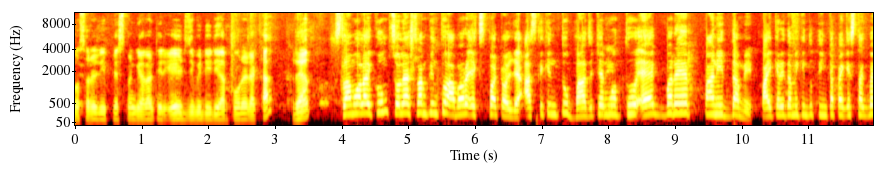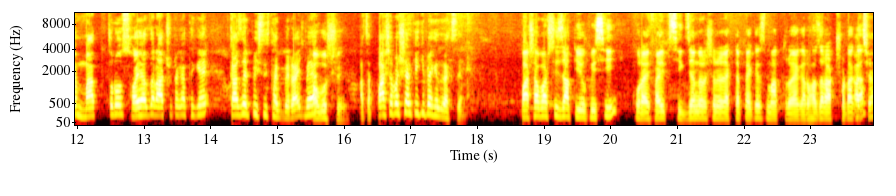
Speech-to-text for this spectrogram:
বছরের রিপ্লেসমেন্ট গ্যারান্টির এইট জিবি ডিডিআর ফোরের একটা র্যাম আসসালামু আলাইকুম, চলে আসলাম কিন্তু আবারও এক্সপার্ট অয়েল আজকে কিন্তু বাজেটের মধ্যে একবারে পানির দামে, পাইকারি দামে কিন্তু তিনটা প্যাকেজ থাকবে, মাত্র ছয় হাজার আটশো টাকা থেকে কাজের পিসি থাকবে রাইট ভাই অবশ্যই। আচ্ছা পাশাপাশি আর কি কি প্যাকেজ রাখছেন? পাশাপাশি জাতীয় পিসি কোরাই ফাইভ সিক্স জেনারেশনের একটা প্যাকেজ মাত্র এগারো হাজার আটশো টাকা। আচ্ছা।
